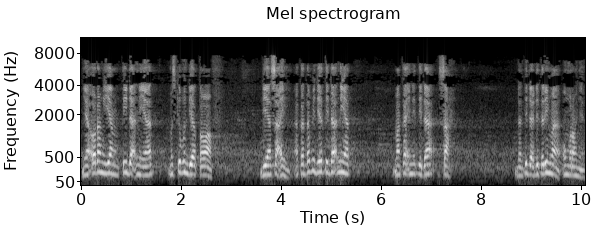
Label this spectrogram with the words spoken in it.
Ya orang yang tidak niat meskipun dia tawaf, dia sa'i, akan tapi dia tidak niat, maka ini tidak sah dan tidak diterima umrahnya.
